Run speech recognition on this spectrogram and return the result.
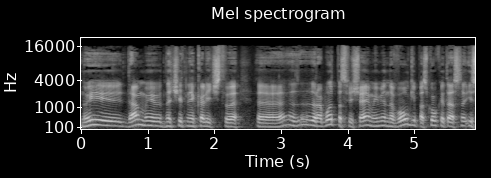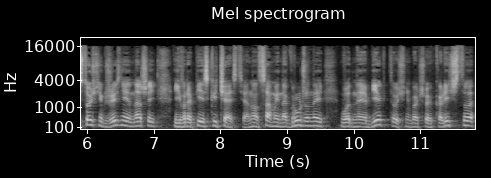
Ну и да, мы значительное количество э, работ посвящаем именно Волге, поскольку это источник жизни нашей европейской части. Оно самый нагруженный водный объект, очень большое количество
